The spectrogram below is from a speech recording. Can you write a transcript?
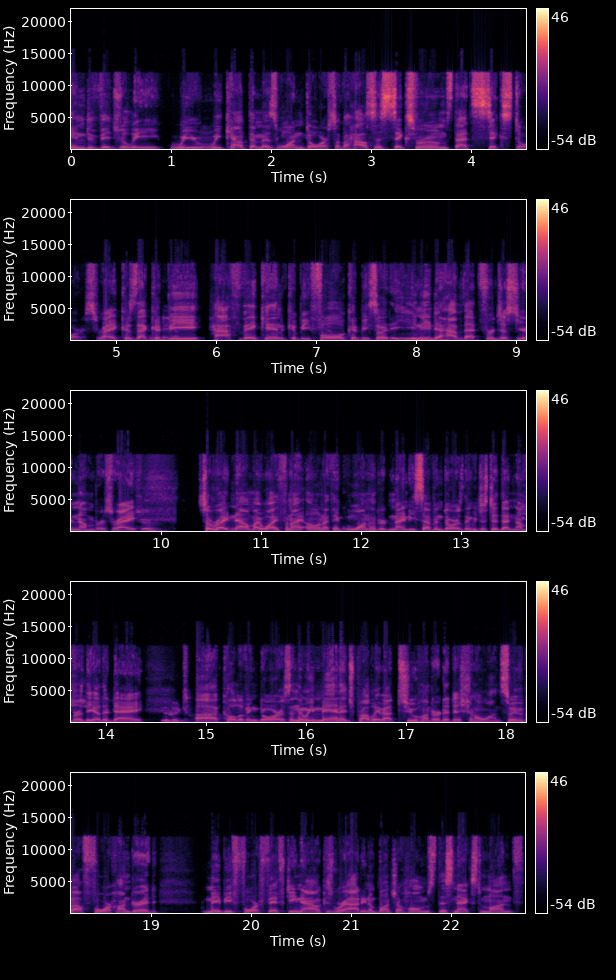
individually, we mm-hmm. we count them as one door. So if a house is six rooms, that's six doors, right? Because that could yeah. be half vacant, could be full, yeah. could be so it, you need to have that for just your numbers, right? Sure. So right now, my wife and I own, I think, 197 doors. I think we just did that number the other day. Uh, co-living doors, and then we manage probably about 200 additional ones. So we have about 400, maybe 450 now because we're adding a bunch of homes this next month.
